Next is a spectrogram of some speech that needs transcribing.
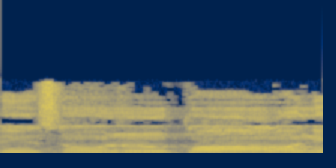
بِسُلْطَانٍ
